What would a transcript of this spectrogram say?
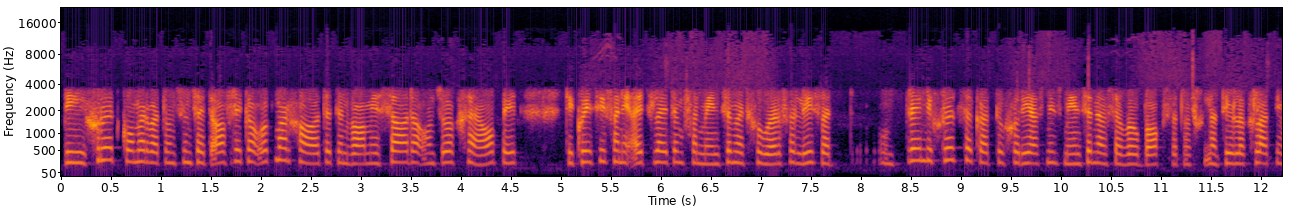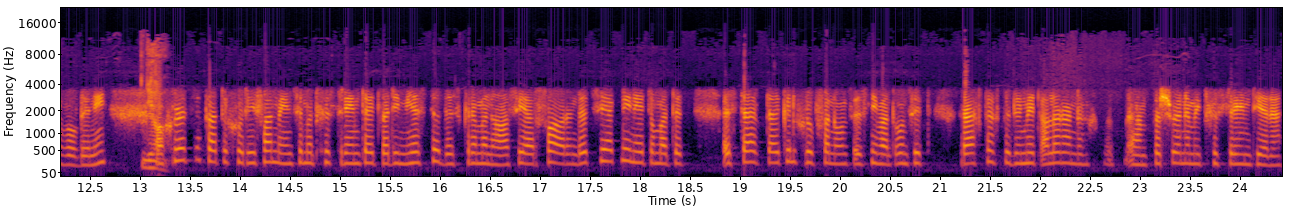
die groot kommer wat ons in Suid-Afrika ook maar gehad het en waarmee SADA ons ook gehelp het, die kwessie van die uitsluiting van mense met gehoorverlies wat omtrent die grootste kategorie as mens mense nou sou wou boks wat ons natuurlik glad nie wil doen nie. Ja. Maar grootste kategorie van mense met gestremdheid wat die meeste diskriminasie ervaar en dit sê ek nie net omdat dit 'n sterk teikengroep van ons is nie want ons het regtig te doen met allerlei um, persone met gestremdhede.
